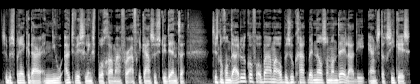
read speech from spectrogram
Ze bespreken daar een nieuw uitwisselingsprogramma voor Afrikaanse studenten. Het is nog onduidelijk of Obama op bezoek gaat bij Nelson Mandela, die ernstig ziek is.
